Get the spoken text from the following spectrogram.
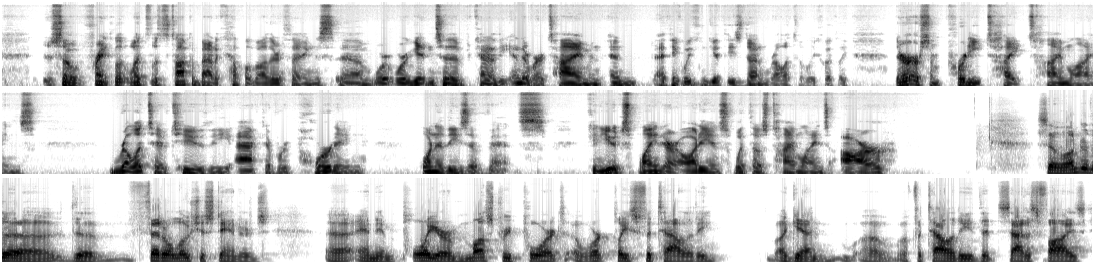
so Frank, let, us let's, let's talk about a couple of other things. Um, we're, we're getting to kind of the end of our time, and, and I think we can get these done relatively quickly. There are some pretty tight timelines relative to the act of reporting one of these events. Can you explain to our audience what those timelines are? So, under the the federal OSHA standards, uh, an employer must report a workplace fatality again, uh, a fatality that satisfies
